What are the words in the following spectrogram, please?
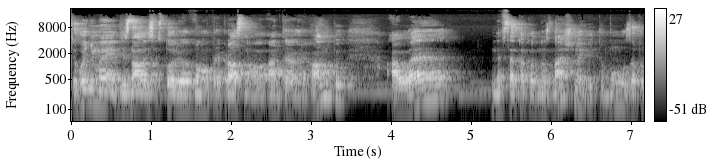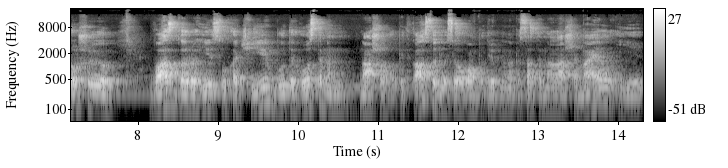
Сьогодні ми дізналися історію одного прекрасного антиагреганту, але не все так однозначно, і тому запрошую вас, дорогі слухачі, бути гостями нашого підкасту. Для цього вам потрібно написати на наш емейл і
